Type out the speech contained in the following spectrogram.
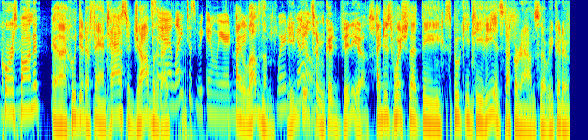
correspondent, uh, who did a fantastic job with it. I, I liked his weekend weird. I Where'd- love them. Where'd He it go? did some good videos. I just wish that the spooky TV had stuck around so that we could have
